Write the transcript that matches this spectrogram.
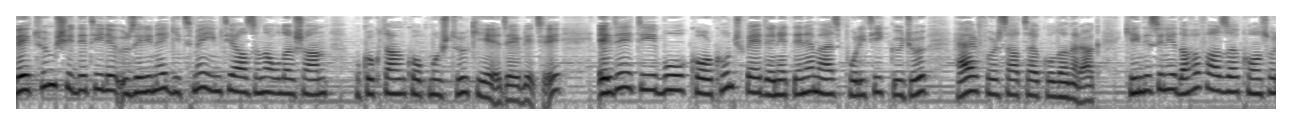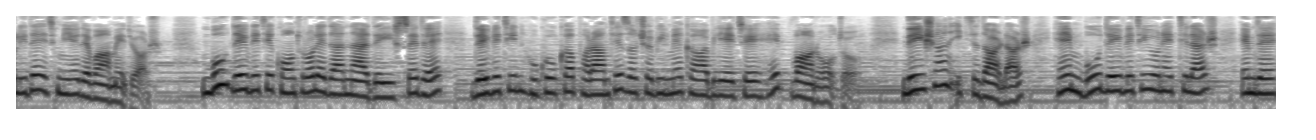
ve tüm şiddetiyle üzerine gitme imtiyazına ulaşan hukuktan kopmuş Türkiye Devleti, elde ettiği bu korkunç ve denetlenemez politik gücü her fırsatta kullanarak kendisini daha fazla konsolide etmeye devam ediyor. Bu devleti kontrol edenler değişse de devletin hukuka parantez açabilme kabiliyeti hep var oldu. Değişen iktidarlar hem bu devleti yönettiler hem de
